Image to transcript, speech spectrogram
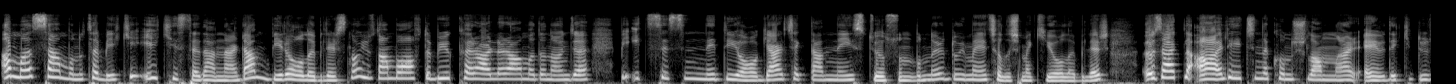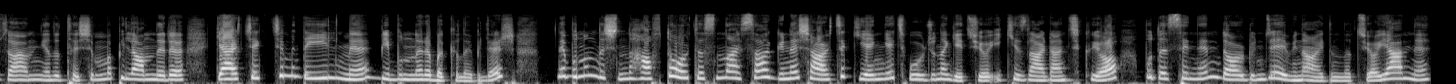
Ama sen bunu tabii ki ilk hissedenlerden biri olabilirsin. O yüzden bu hafta büyük kararlar almadan önce bir iç sesin ne diyor, gerçekten ne istiyorsun bunları duymaya çalışmak iyi olabilir olabilir. Özellikle aile içinde konuşulanlar, evdeki düzen ya da taşınma planları gerçekçi mi değil mi bir bunlara bakılabilir. Ve bunun dışında hafta ortasındaysa güneş artık yengeç burcuna geçiyor. ikizlerden çıkıyor. Bu da senin dördüncü evini aydınlatıyor. Yani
